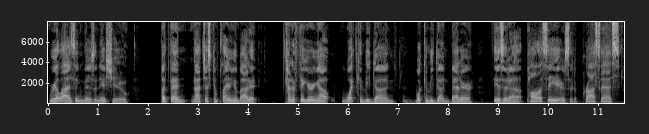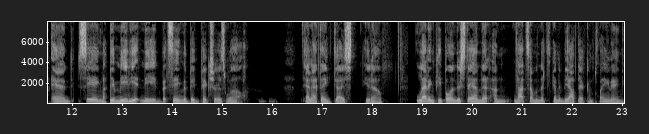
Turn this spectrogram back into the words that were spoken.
realizing there's an issue, but then not just complaining about it, kind of figuring out what can be done, what can be done better. Is it a policy or is it a process? And seeing the immediate need, but seeing the big picture as well. Mm-hmm. And I think just, you know, letting people understand that I'm not someone that's going to be out there complaining,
